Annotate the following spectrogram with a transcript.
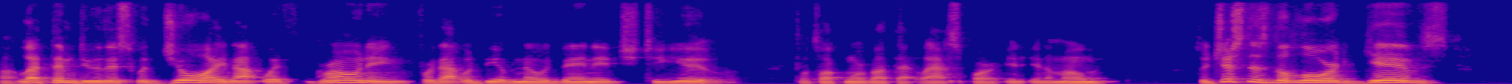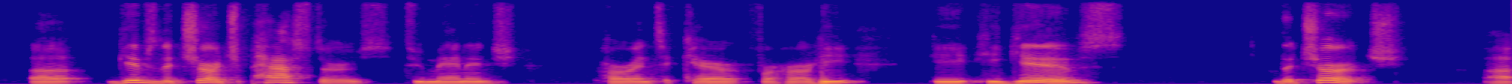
Uh, let them do this with joy, not with groaning, for that would be of no advantage to you. We'll talk more about that last part in, in a moment. So, just as the Lord gives, uh, gives the church pastors to manage her and to care for her, he, he, he gives the church uh,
